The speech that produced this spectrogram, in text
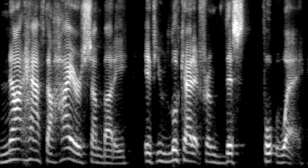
not have to hire somebody if you look at it from this way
